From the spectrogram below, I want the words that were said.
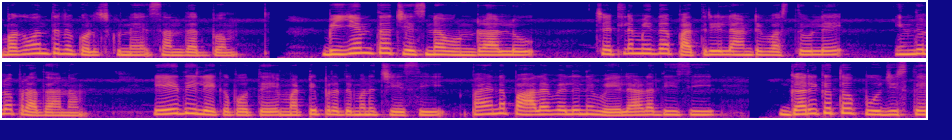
భగవంతుని కొలుచుకునే సందర్భం. బియ్యంతో చేసిన ఉండ్రాళ్ళు చెట్ల మీద పత్రి లాంటి వస్తువులే ఇందులో ప్రధానం. ఏది లేకపోతే మట్టి ప్రతిమను చేసి పైన పాలవెల్లిని వేలాడదీసి గరికతో పూజిస్తే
